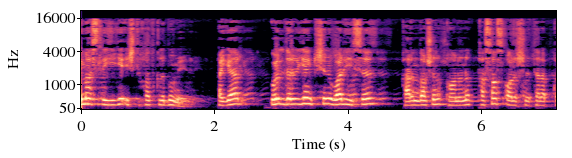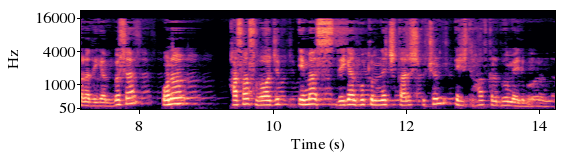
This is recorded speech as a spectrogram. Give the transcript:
emasligiga ishtihod qilib bo'lmaydi. Agar o'ldirilgan kishini valiysi qarindoshini qonini qasos olishni talab qiladigan bo'lsa uni qasos vojib emas degan hukmni chiqarish uchun ijtihod qilib bo'lmaydi bu o'rinda.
